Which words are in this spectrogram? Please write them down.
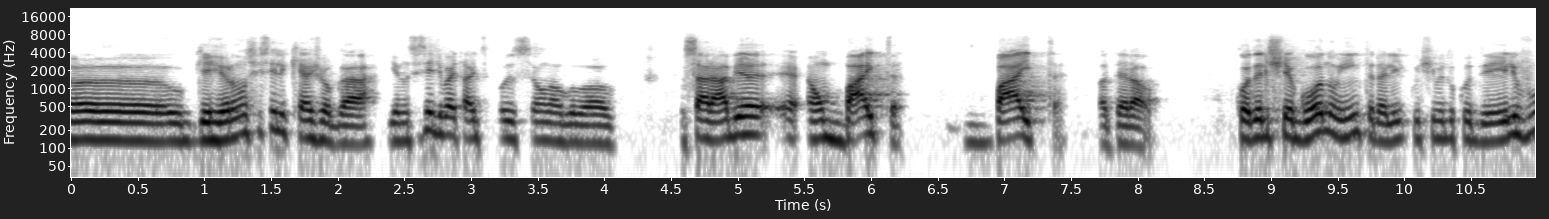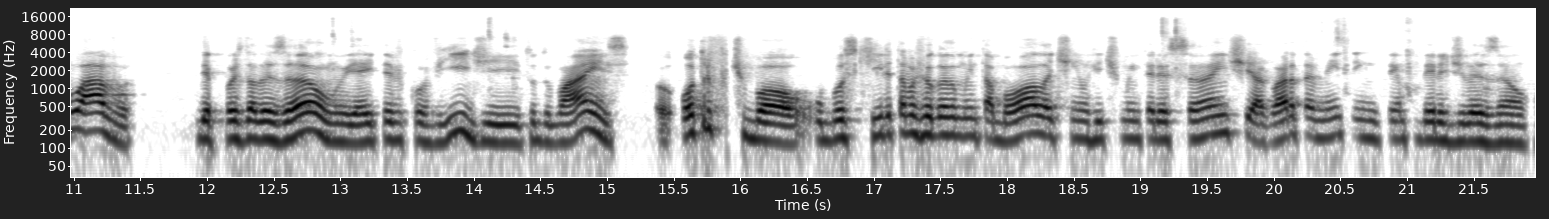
Uh, o Guerreiro, não sei se ele quer jogar e eu não sei se ele vai estar à disposição logo logo. O Sarabia é, é um baita, baita lateral. Quando ele chegou no Inter ali com o time do Cudê, ele voava. Depois da lesão, e aí teve Covid e tudo mais, outro futebol. O Bosquilha estava jogando muita bola, tinha um ritmo interessante, agora também tem um tempo dele de lesão.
